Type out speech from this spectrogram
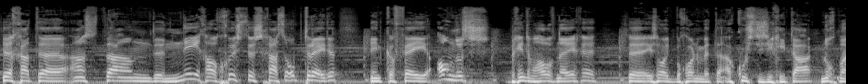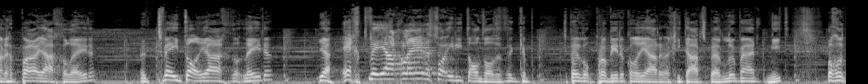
Ze gaat aanstaande 9 augustus gaat ze optreden in het café Anders. Begint om half negen. Ze is ooit begonnen met een akoestische gitaar. Nog maar een paar jaar geleden. Een tweetal jaar geleden. Ja, echt twee jaar geleden. Dat is zo irritant altijd. Ik heb, ik speel, probeer ook al jaren gitaar te spelen. Lukt mij niet. Maar goed,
